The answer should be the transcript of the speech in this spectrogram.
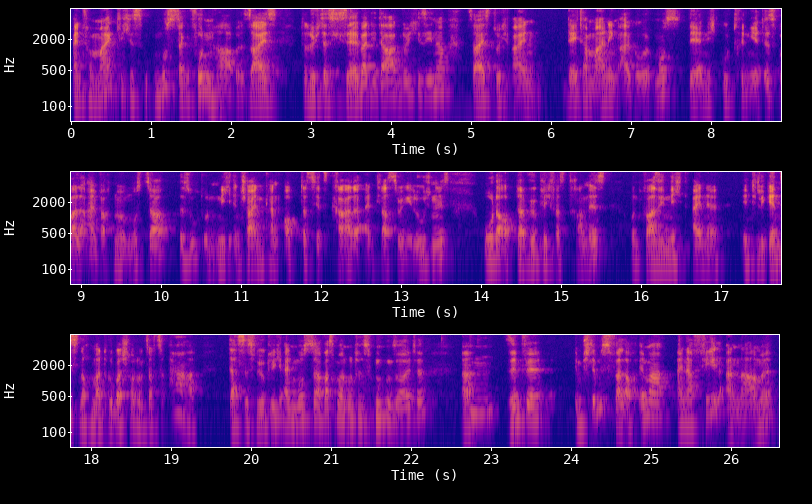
ein vermeintliches Muster gefunden habe, sei es dadurch, dass ich selber die Daten durchgesehen habe, sei es durch einen Data Mining Algorithmus, der nicht gut trainiert ist, weil er einfach nur Muster sucht und nicht entscheiden kann, ob das jetzt gerade ein Clustering Illusion ist oder ob da wirklich was dran ist und quasi nicht eine Intelligenz nochmal drüber schaut und sagt so, ah, das ist wirklich ein Muster, was man untersuchen sollte, ja, mhm. sind wir im schlimmsten Fall auch immer einer Fehlannahme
